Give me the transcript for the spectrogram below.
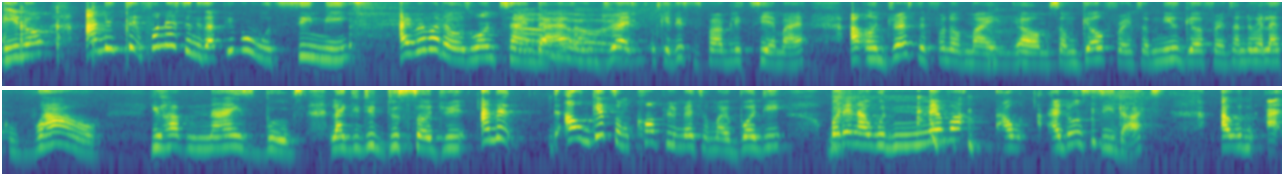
You know, and the th- funniest thing is that people would see me. I remember there was one time Oh, that I Lord. undressed. Okay, this is probably TMI. I undressed in front of my Mm. um, some girlfriends, some new girlfriends, and they were like, "Wow, you have nice boobs. Like, did you do surgery?" And then I'll get some compliments on my body, but then I would never. I, I don't see that. I would. I,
